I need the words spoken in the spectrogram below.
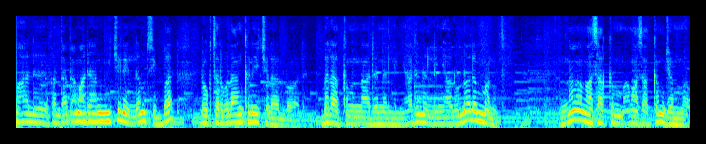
መሀል ፈንጣጣ ማዳን የሚችል የለም ሲባል ዶክተር ብላንክኔ ይችላሉ አለ። በላክምና አደነልኝ አደነልኝ አሉና ለመኑት እና ማሳከም ጀመሩ።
